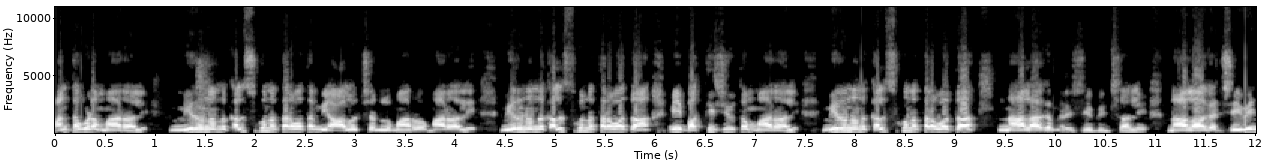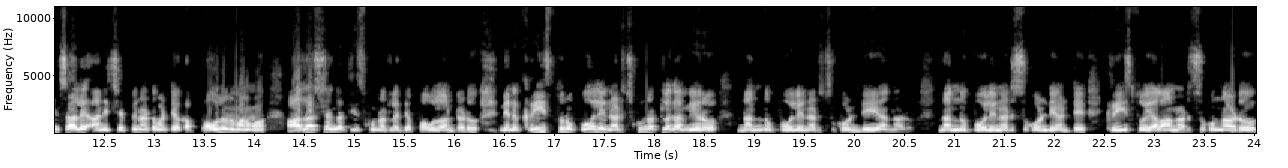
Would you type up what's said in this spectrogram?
అంతా కూడా మారాలి. మీరు నన్ను కలుసుకున్న తర్వాత మీ ఆలోచనలు మారో మారాలి. మీరు నన్ను కలుసుకున్న తర్వాత మీ భక్తి జీవితం మారాలి. మీరు నన్ను కలుసుకున్న తర్వాత నాలాగా మీరు జీవించాలి. నాలాగా జీవించాలి అని చెప్పినటువంటి ఒక పౌలను మనము ఆదర్శంగా తీసుకున్నట్లయితే పౌలు అంటాడు నేను క్రీస్తును పోలి నడుచుకున్నట్లుగా మీరు నన్ను పోలి నడుచుకోండి అన్నాడు. నన్ను పోలి నడుచుకోండి అంటే క్రీస్తు ఎలా నడుచుకున్నాడు?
